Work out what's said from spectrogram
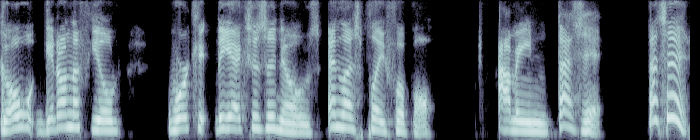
go get on the field, work the X's and O's, and let's play football. I mean, that's it. That's it.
